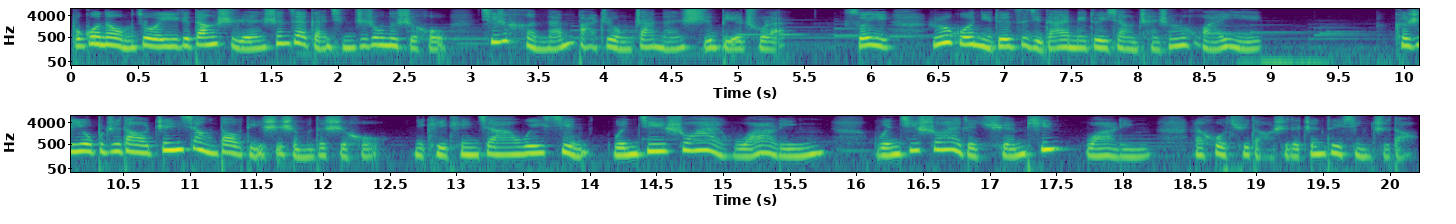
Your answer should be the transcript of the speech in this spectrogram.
不过呢，我们作为一个当事人，身在感情之中的时候，其实很难把这种渣男识别出来。所以，如果你对自己的暧昧对象产生了怀疑，可是又不知道真相到底是什么的时候，你可以添加微信文姬说爱五二零，文姬说爱的全拼五二零，来获取导师的针对性指导。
